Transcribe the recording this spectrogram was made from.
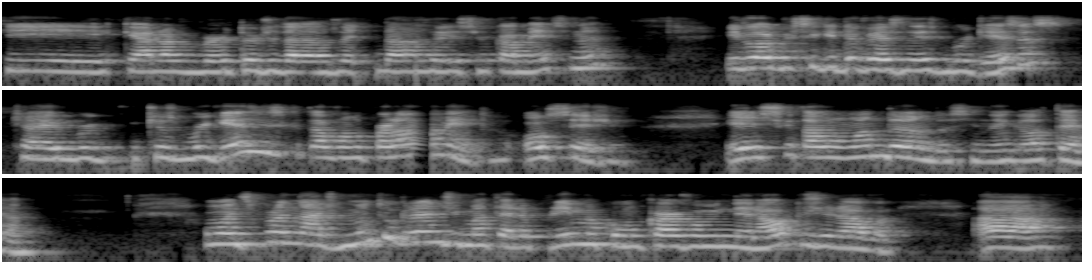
que, que era a virtude das, das leis de cercamentos, né? E logo em seguida veio as leis burguesas, que, aí, que os burgueses que estavam no parlamento, ou seja, eles que estavam mandando assim na Inglaterra. Uma disponibilidade muito grande de matéria-prima, como carvão mineral, que gerava a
